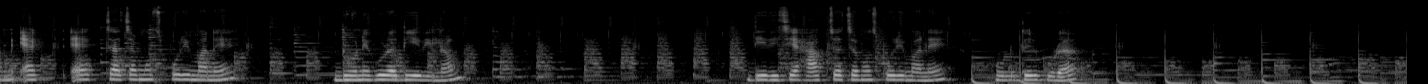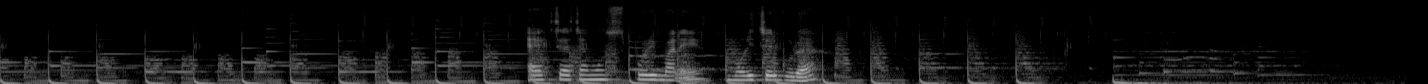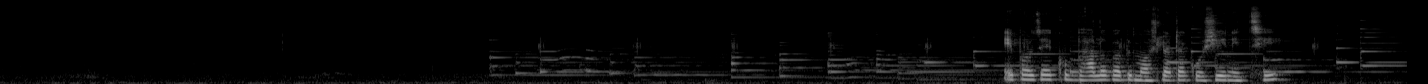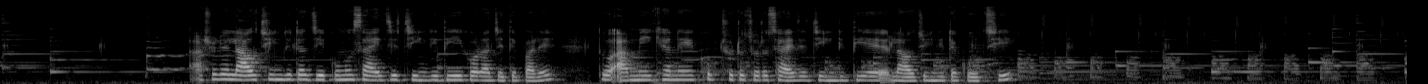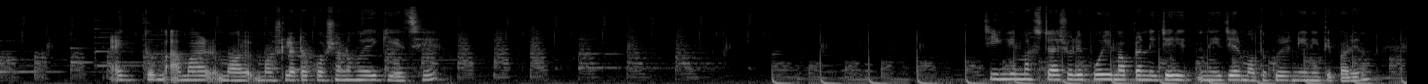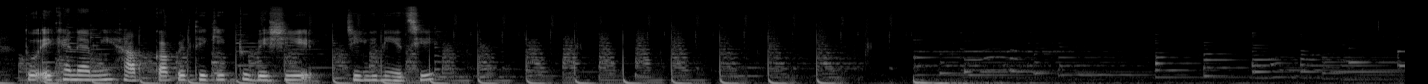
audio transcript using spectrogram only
আমি এক এক চা চামচ পরিমাণে ধনে গুঁড়া দিয়ে দিলাম। দিয়ে দিচ্ছি হাফ চা চামচ পরিমাণে হলুদের গুঁড়া। এক চা চামচ পরিমাণে মরিচের গুঁড়া। এই পর্যায়ে খুব ভালোভাবে মশলাটা কষিয়ে নিচ্ছি। আসলে লাউ চিংড়িটা যে কোনো সাইজের চিংড়ি দিয়ে করা যেতে পারে। তো আমি এখানে খুব ছোট ছোট সাইজের চিংড়ি দিয়ে লাউ চিংড়িটা করছি। একদম আমার মশলাটা কষানো হয়ে গিয়েছে। চিংড়ি মাছটা আসলে পরিমাপটা নিজের নিজের মতো করে নিয়ে নিতে পারেন। তো এখানে আমি হাফ কাপের থেকে একটু বেশি চিংড়ি নিয়েছি।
